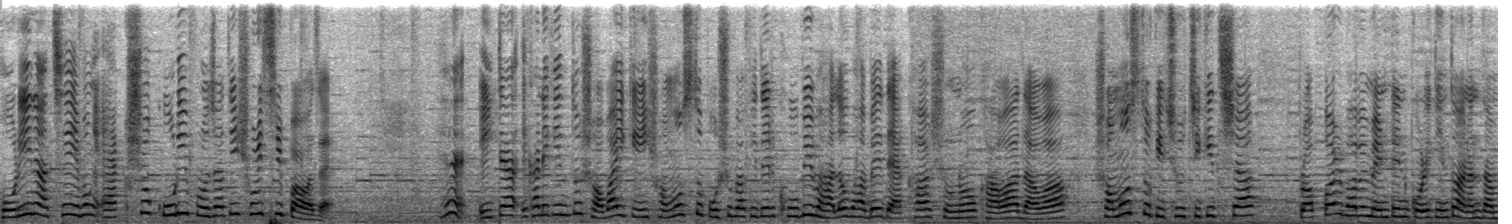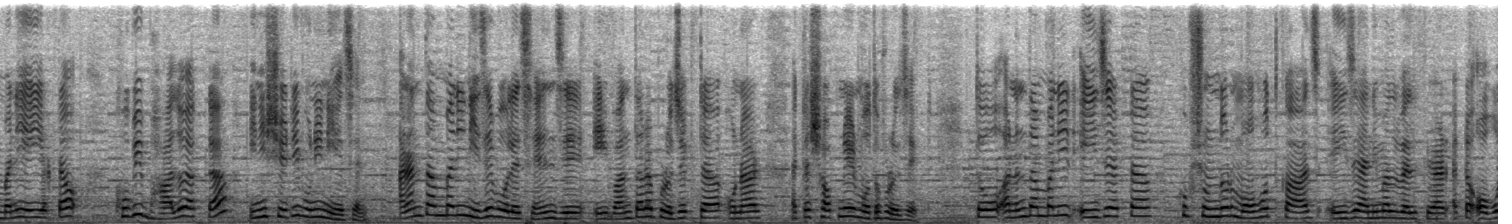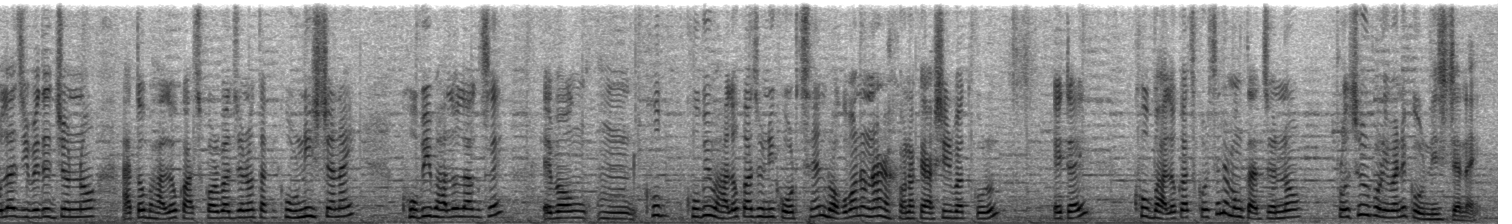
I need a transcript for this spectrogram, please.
হরিণ আছে এবং একশো কুড়ি প্রজাতির সরীসৃপ পাওয়া যায়। হ্যাঁ এইটা এখানে কিন্তু সবাইকে, এই সমস্ত পশু পাখিদের খুবই ভালোভাবে দেখা, শোনো, খাওয়া দাওয়া, সমস্ত কিছু চিকিৎসা প্রপারভাবে মেনটেন করে কিন্তু অনন্ত আম্বানি এই একটা খুবই ভালো একটা ইনিশিয়েটিভ উনি নিয়েছেন। অনন্ত আম্বানি নিজে বলেছেন যে এই বান্তারা প্রজেক্টটা ওনার একটা স্বপ্নের মতো প্রজেক্ট তো অনন্ত আম্বানির এই যে একটা খুব সুন্দর মহৎ কাজ, এই যে অ্যানিমাল ওয়েলফেয়ার একটা অবলা জীবেদের জন্য এত ভালো কাজ করবার জন্য তাকে কুর্নিশ জানাই, খুবই ভালো লাগছে এবং খুব, খুবই ভালো কাজ উনি করছেন। ভগবান ওনার, ওনাকে আশীর্বাদ করুন। এটাই। খুব ভালো কাজ করছেন এবং তার জন্য প্রচুর পরিমাণে কুর্নিশ জানাই।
